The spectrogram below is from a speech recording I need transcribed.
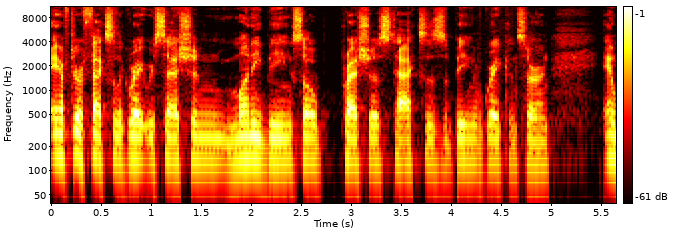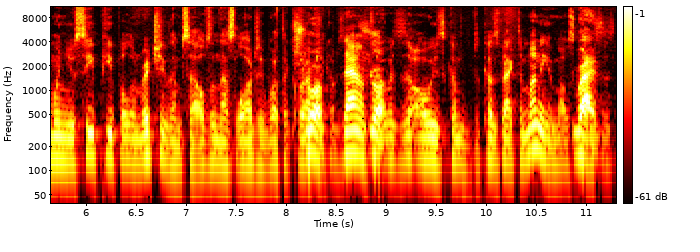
after effects of the Great Recession, money being so precious, taxes being of great concern, and when you see people enriching themselves, and that's largely what the corruption Sure, comes down sure. to, it always come, comes back to money in most Right. cases.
